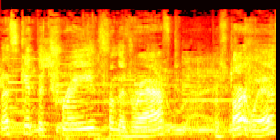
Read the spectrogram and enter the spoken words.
let's get the trades from the draft to start with.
